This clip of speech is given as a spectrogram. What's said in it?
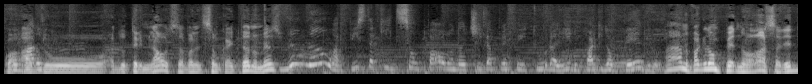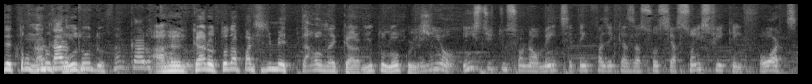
Qual, a, Roubaram- do, a do terminal? Você tá falando de São Caetano mesmo? Não, não, a pista aqui de São Paulo, na antiga prefeitura ali, do Parque Dom Pedro. Ah, no Parque Dom Pedro. Nossa, ali detonaram Arrancaram tudo. tudo. Arrancaram tudo. Arrancaram toda a parte de metal, né, cara? Muito louco isso. Geninho, institucionalmente você tem que fazer que as associações fiquem fortes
